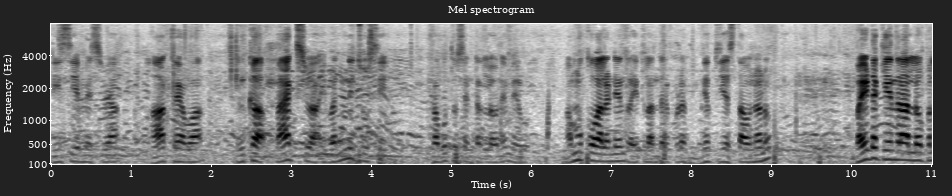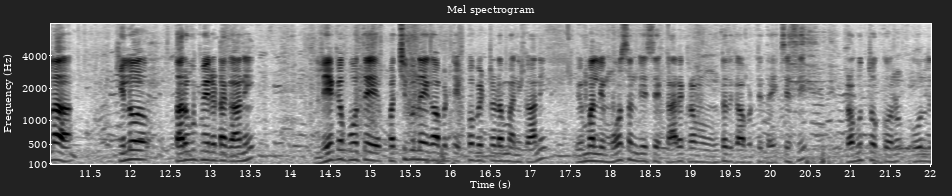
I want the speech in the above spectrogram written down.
డీసీఎంఎస్వా ఆకావా ఇంకా ప్యాక్స్వా ఇవన్నీ చూసి ప్రభుత్వ సెంటర్లోనే మీరు అమ్ముకోవాలని నేను రైతులందరికీ కూడా విజ్ఞప్తి చేస్తూ ఉన్నాను. బయట కేంద్రాల లోపల కిలో తరుగు పేరిట కానీ లేకపోతే పచ్చిగున్నాయి కాబట్టి ఎక్కువ పెట్టడం అని కానీ మిమ్మల్ని మోసం చేసే కార్యక్రమం ఉంటుంది కాబట్టి దయచేసి ప్రభుత్వ కొనుగోలు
